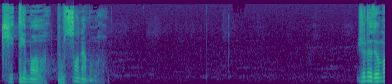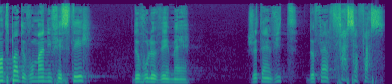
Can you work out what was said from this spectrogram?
qui était mort pour son amour? Je ne demande pas de vous manifester, de vous lever, mais je t'invite de faire face à face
